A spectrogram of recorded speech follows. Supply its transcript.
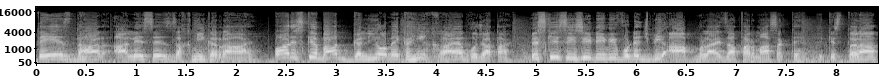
तेज धार आले से जख्मी कर रहा है और इसके बाद गलियों में कहीं गायब हो जाता है। इसकी सीसीटीवी फुटेज भी आप मुलायजा फरमा सकते हैं कि किस तरह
